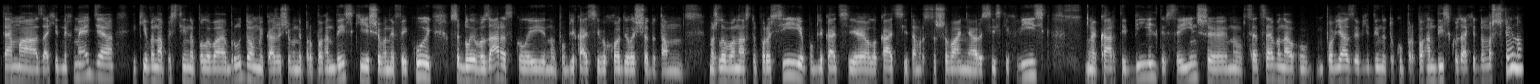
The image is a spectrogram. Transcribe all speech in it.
тема західних медіа, які вона постійно поливає брудом і каже, що вони пропагандистські, що вони фейкують, особливо зараз, коли ну публікації виходили щодо там можливо наступу Росії, публікації геолокації, там розташування російських військ. Карти більд і все інше. Ну, все це вона пов'язує в єдину таку пропагандистську західну машину,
